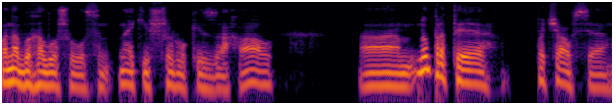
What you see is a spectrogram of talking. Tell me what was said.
вона виголошувалася на якийсь широкий загал. А, ну, проте почався,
